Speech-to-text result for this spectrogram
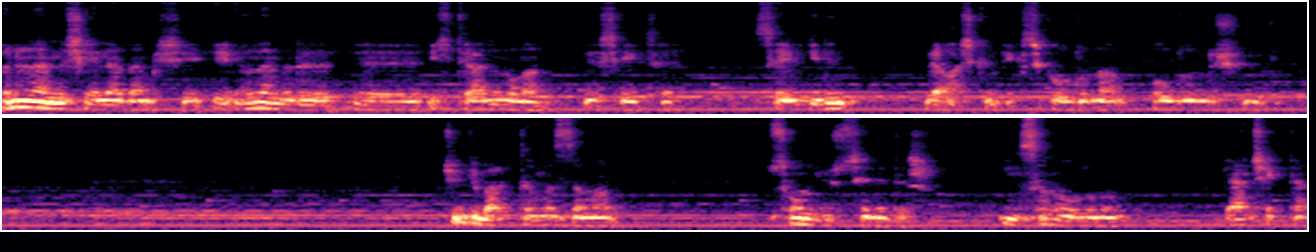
en önemli şeylerden bir şey, en önemli de e, ihtiyacın olan bir şey sevginin ve aşkın eksik olduğundan olduğunu düşünüyorum. Çünkü baktığımız zaman son 100 senedir insanoğlunun gerçekten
